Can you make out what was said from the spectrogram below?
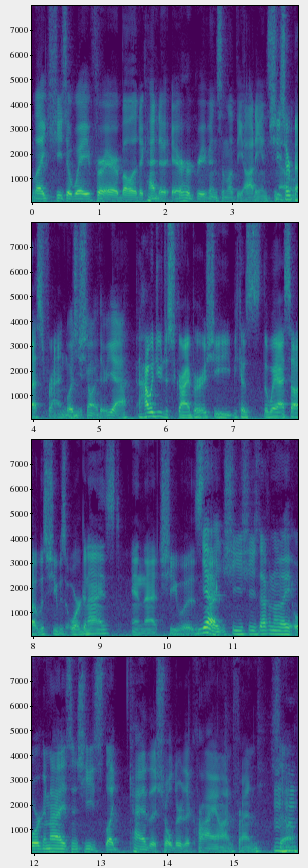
Like she's a way for Arabella to kind of air her grievance and let the audience. She's her best friend. What she's going through, yeah. How would you describe her? Is she because the way I saw it was she was organized and that she was Yeah, like- she she's definitely organized and she's like kind of the shoulder to cry on friend. So Mhm.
